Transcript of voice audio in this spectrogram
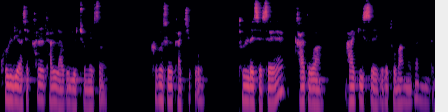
골리앗의 칼을 달라고 요청해서 그것을 가지고 블레셋의 가드왕 아기스에게로 도망을 갑니다.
